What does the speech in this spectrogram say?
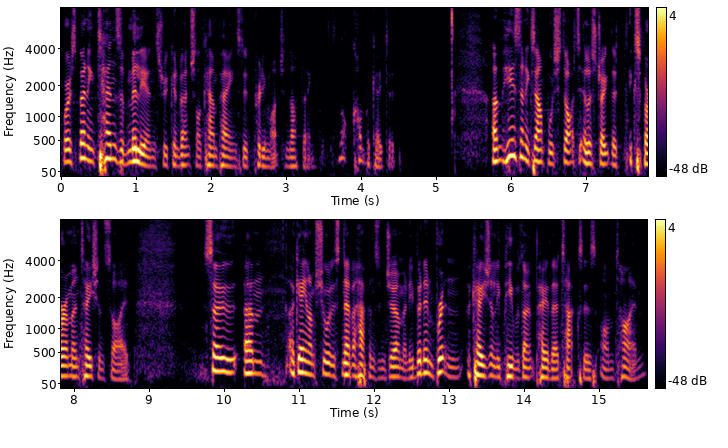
Whereas spending tens of millions through conventional campaigns did pretty much nothing. It's not complicated. Um, here's an example which starts to illustrate the experimentation side. So um, again, I'm sure this never happens in Germany, but in Britain, occasionally people don't pay their taxes on time.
